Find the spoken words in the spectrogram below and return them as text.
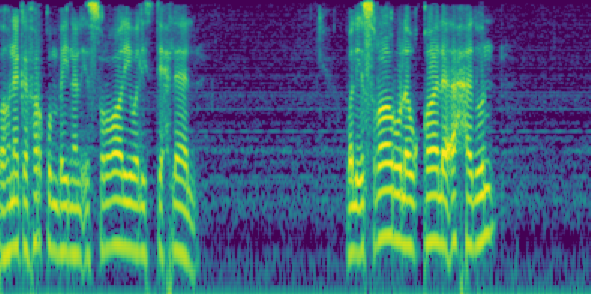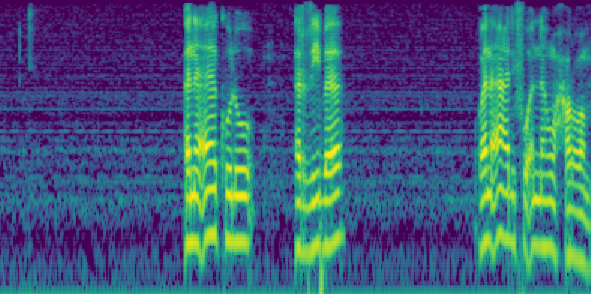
وهناك فرق بين الإصرار والاستحلال. والإصرار لو قال أحد أنا آكل الربا وأنا أعرف أنه حرام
